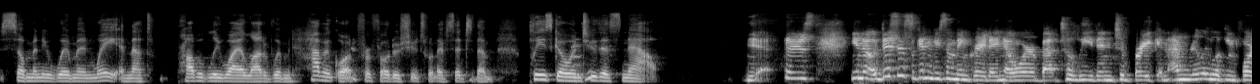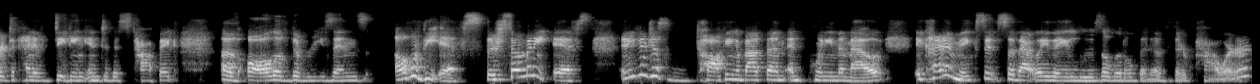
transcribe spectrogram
so many women wait. And that's probably why a lot of women haven't gone for photo shoots when I've said to them, please go and do this now. Yeah, there's, you know, this is going to be something great. I know we're about to lead into break, and I'm really looking forward to kind of digging into this topic of all of the reasons all of the ifs. There's so many ifs, and even just talking about them and pointing them out, it kind of makes it so that way they lose a little bit of their power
